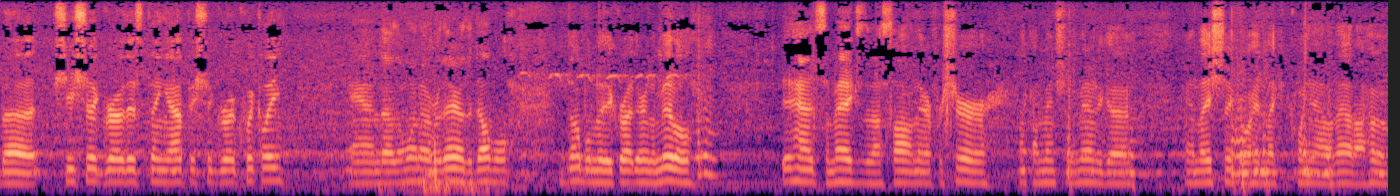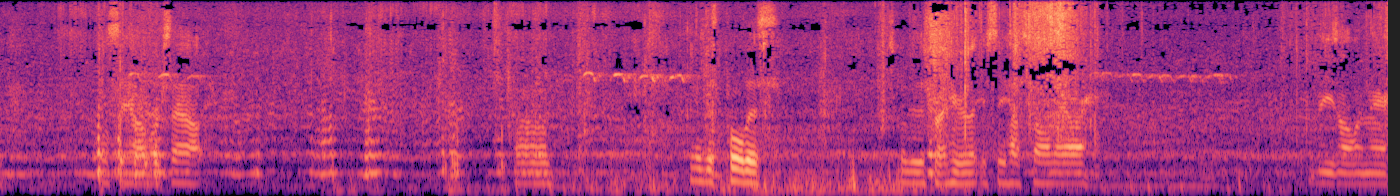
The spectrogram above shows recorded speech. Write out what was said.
but she should grow this thing up. It should grow quickly. And uh, the one over there, the double, double nuc right there in the middle, it had some eggs that I saw in there for sure, like I mentioned a minute ago. And they should go ahead and make a queen out of that, I hope. We'll see how it works out. Um, let me just pull this. Just gonna do this right here, let you see how strong they are. These all in there.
